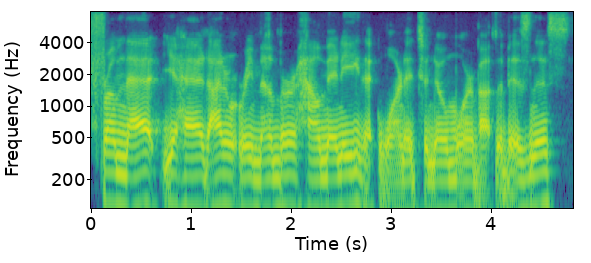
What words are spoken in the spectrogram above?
from that you had I don't remember how many that wanted to know more about the business,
